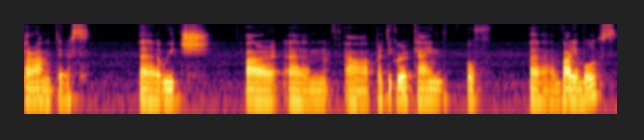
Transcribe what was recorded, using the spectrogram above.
parameters uh, which are um, a particular kind of variables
